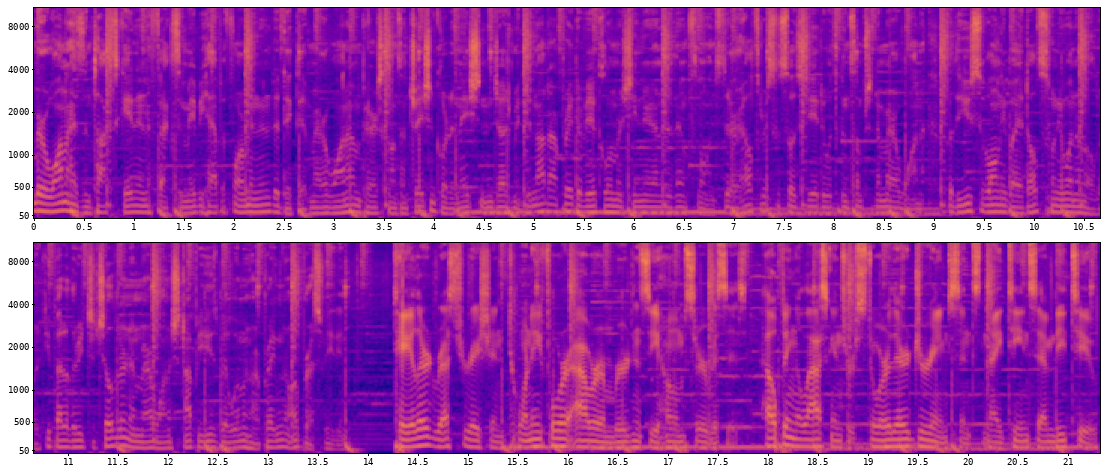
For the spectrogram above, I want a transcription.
Marijuana has intoxicating effects and may be habit forming and addictive. Marijuana impairs concentration, coordination, and judgment. Do not operate a vehicle or machinery under the influence. There are health risks associated with consumption of marijuana for the use of only by adults 21 and older. Keep out of the reach of children, and marijuana should not be used by women who are pregnant or breastfeeding. Tailored Restoration 24 hour emergency home services, helping Alaskans restore their dreams since 1972.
